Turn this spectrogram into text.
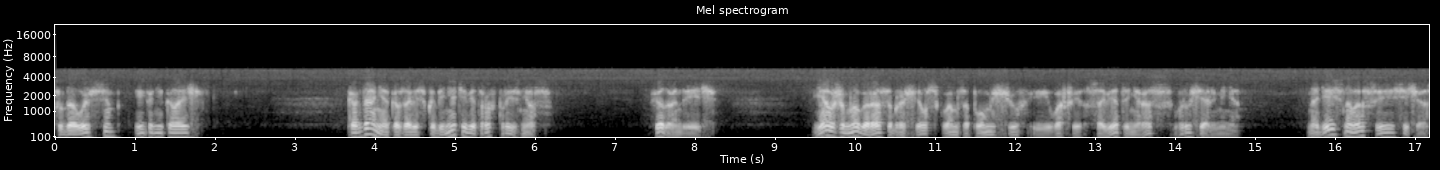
«С удовольствием», Игорь Николаевич. Когда они оказались в кабинете, Ветров произнес. «Федор Андреевич, я уже много раз обращался к вам за помощью, и ваши советы не раз выручали меня. Надеюсь на вас и сейчас.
